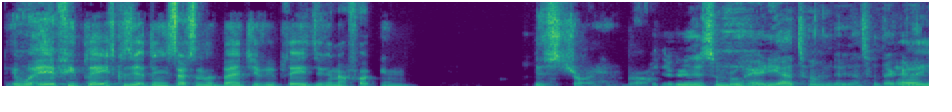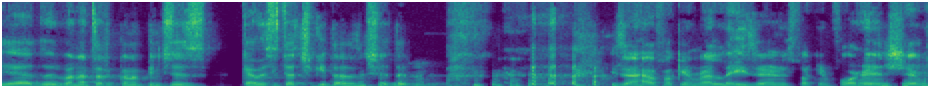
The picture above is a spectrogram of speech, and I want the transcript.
if, if he plays because I think he starts on the bench. If he plays, they're gonna fucking destroy him, bro. They're gonna do some brujeria to him, dude. That's what they're gonna. yeah, dude. Van a estar con pinches cabecitas chiquitas and shit. dude. He's gonna have fucking red laser in his fucking forehead and shit.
